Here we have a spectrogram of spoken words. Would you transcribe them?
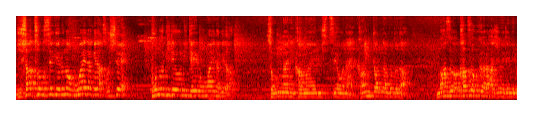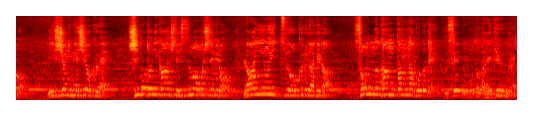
自殺を防げるのはお前だけだ。そしてこのビデオを見ているお前だけだ。そんなに構える必要はない。簡単なことだ。まずは家族から始めてみろ。一緒に飯を食え。仕事に関して質問をしてみろ。LINE を一通送るだけだ。そんな簡単なことで防ぐことができるんだよ。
